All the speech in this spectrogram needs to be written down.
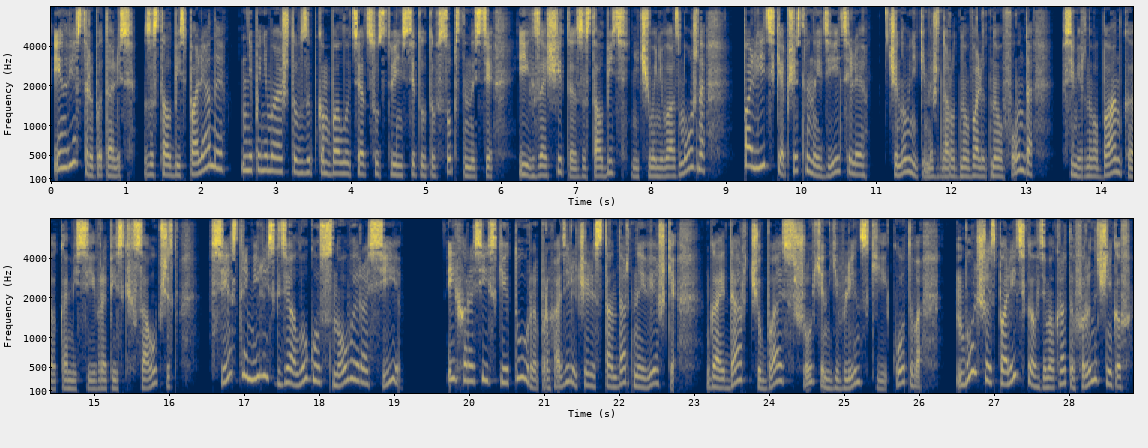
и инвесторы пытались застолбить поляны, не понимая, что в зыбком болоте отсутствия институтов собственности и их защиты застолбить ничего невозможно. Политики, общественные деятели, чиновники Международного валютного фонда, Всемирного банка, Комиссии европейских сообществ – все стремились к диалогу с новой Россией, их российские туры проходили через стандартные вешки Гайдар, Чубайс, Шохин, Явлинский и Котова. Больше из политиков, демократов-рыночников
